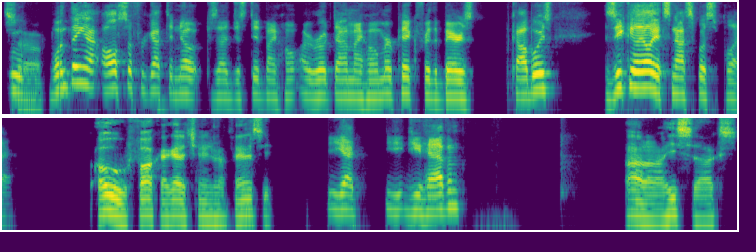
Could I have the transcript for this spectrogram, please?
So one thing I also forgot to note because I just did my home. I wrote down my homer pick for the Bears Cowboys. Ezekiel Elliott's not supposed to play. Oh fuck, I gotta change my fantasy. You got? You, do you have him? I don't know. He sucks.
